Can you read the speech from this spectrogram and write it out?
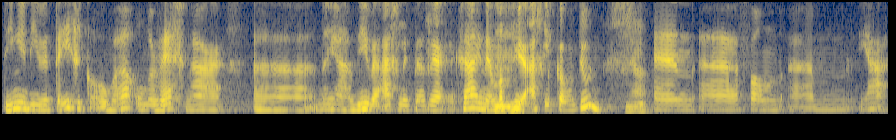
dingen die we tegenkomen onderweg naar eh, nou ja, wie we eigenlijk daadwerkelijk zijn en wat we Mm. hier eigenlijk komen doen. Ja, En eh, van ehm, ja,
